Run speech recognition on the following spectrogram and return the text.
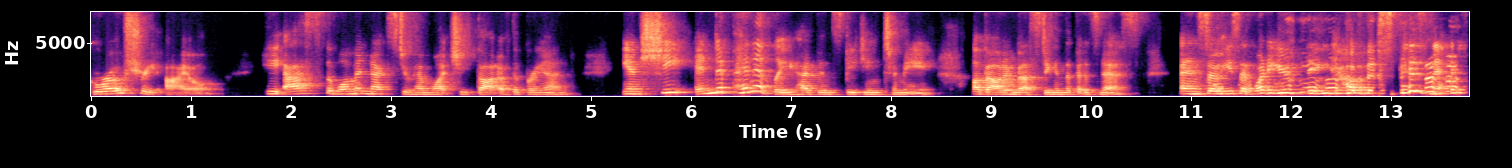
grocery aisle, he asked the woman next to him what she thought of the brand. And she independently had been speaking to me about investing in the business. And so he said, What do you think of this business?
